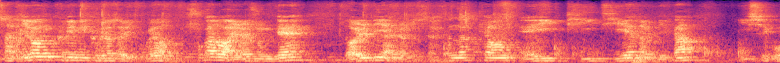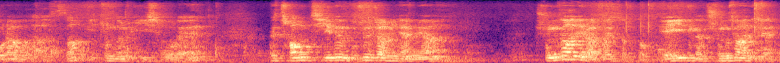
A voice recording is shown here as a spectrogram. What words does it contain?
자, 이런 그림이 그려져 있고요. 추가로 알려준 게 넓이 알려줬어요. 삼각형 ABD의 넓이가 25라고 나왔어. 이쪽 넓이 25래. 근데 점 D는 무슨 점이냐면 중선이라고 했어 또. AD가 중선이래.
